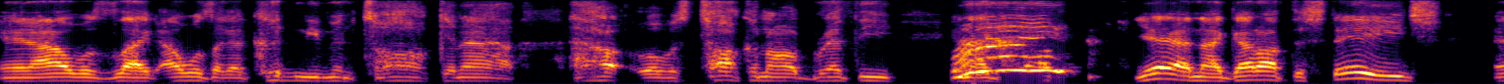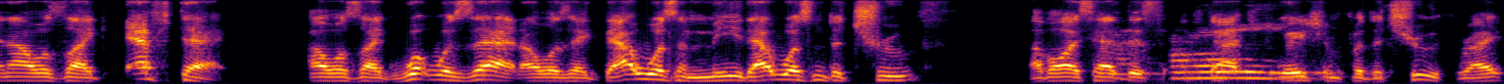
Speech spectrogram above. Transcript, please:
and I was like, I was like, I couldn't even talk, and I, I, I was talking all breathy. What? I, yeah, and I got off the stage, and I was like, "F that." I was like, "What was that?" I was like, "That wasn't me. That wasn't the truth." I've always had this right. infatuation for the truth, right?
